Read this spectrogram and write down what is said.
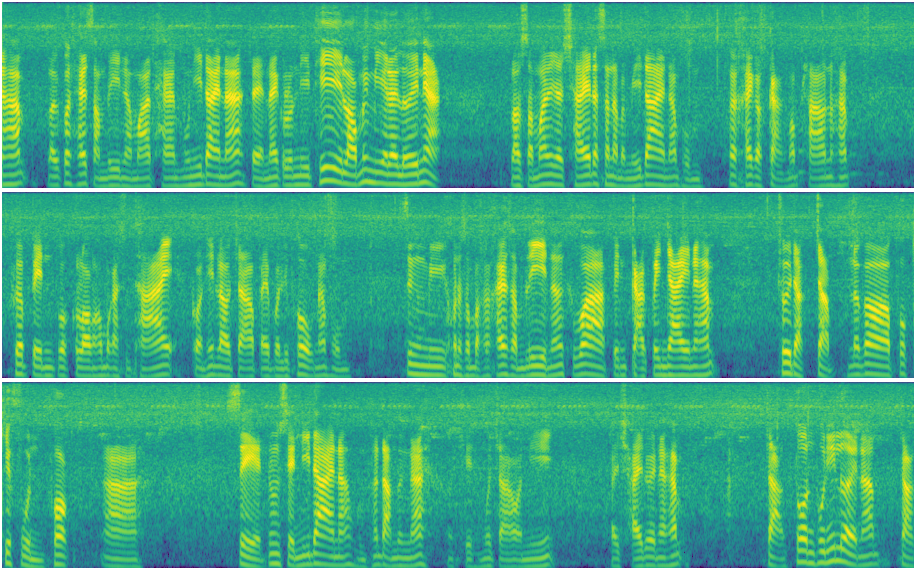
นะครับ เราก็ใช้สำลีเนี่ยมาแทนพวกนี้ได้นะ แต่ในกรณีที่เราไม่มีอะไรเลยเนี่ย เราสามารถที่จะใช้ลักษณะแบบนี้ได้นะผมคล้ายๆกับกากมะพร้าวนะครับ เพื่อเป็นตัวกรองกรรมการสุดท้าย ก่อนที่เราจะเอาไปบริโภคนะผม ซึ่งมีคุณสมบัติคล้ายๆสำลีนะคือว่าเป็นกากเป็นใยนะครับ ช่วยดักจับแล้วก็พวกขี้ฝุ่นพวกอ่าเศษนู่นเศษนี้ได้นะผมระดับหนึ่งนะโอเคผมจะเอาอันนี้ไปใช้ด้วยนะครับ จากต้นพวกนี้เลยนะครับ จาก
